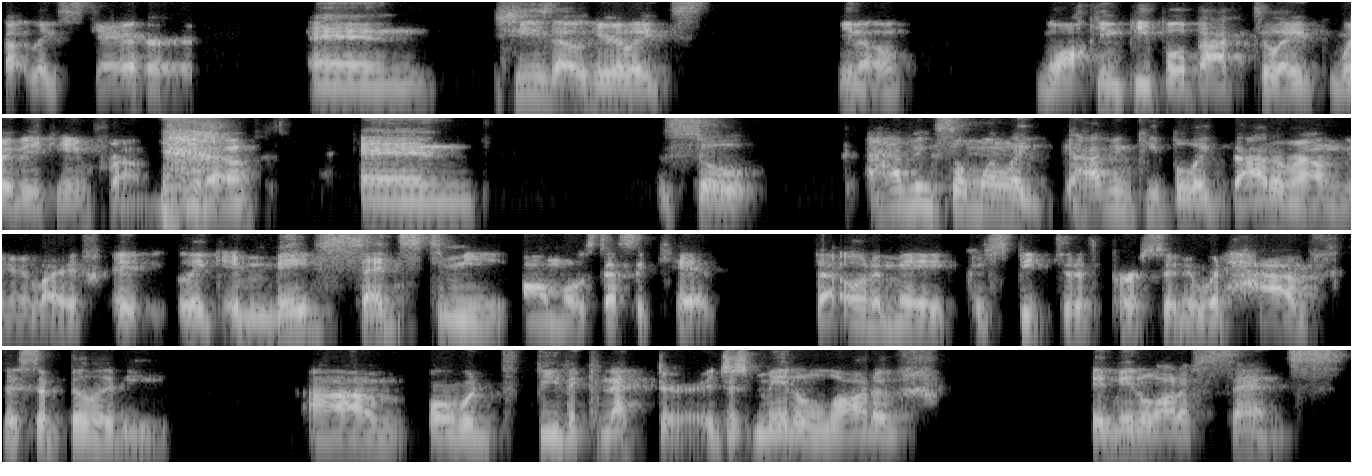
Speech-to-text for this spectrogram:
cut, like scare her, and she's out here like, you know, walking people back to like where they came from, you know, and so having someone like having people like that around in your life, it like it made sense to me almost as a kid that Oda Mae could speak to this person. It would have this ability, um, or would be the connector. It just made a lot of it made a lot of sense.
